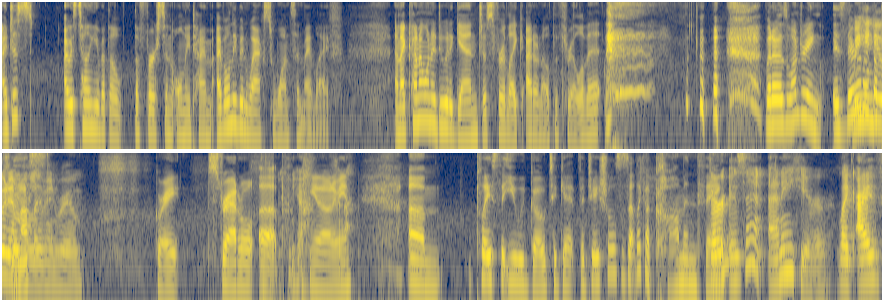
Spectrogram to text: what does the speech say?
I just I was telling you about the the first and only time I've only been waxed once in my life, and I kind of want to do it again just for like I don't know the thrill of it. but I was wondering, is there we like can do it in my living room. Great, straddle up. Yeah. You know what I mean? Um, place that you would go to get vajacials is that like a common thing? There isn't any here. Like I've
